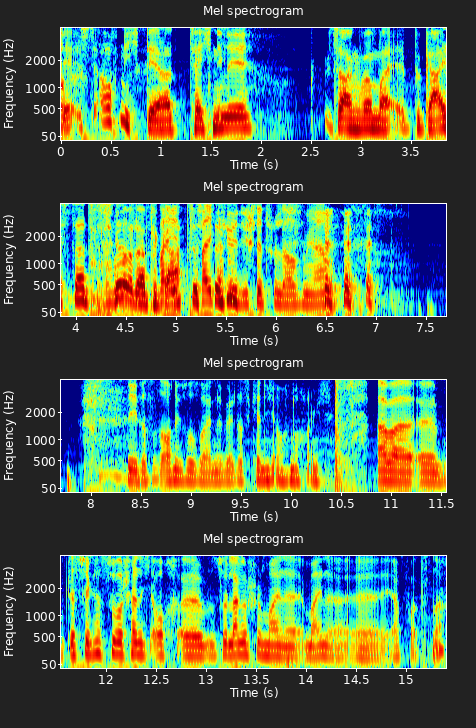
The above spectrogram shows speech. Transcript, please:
der ist auch nicht der Technik. Nee sagen wir mal, begeistertste oder zwei, begabteste. Zwei Kühe, die Schlittschuh laufen, ja. nee, das ist auch nicht so seine Welt, das kenne ich auch noch eigentlich. Aber äh, deswegen hast du wahrscheinlich auch äh, so lange schon meine, meine äh, AirPods, ne?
